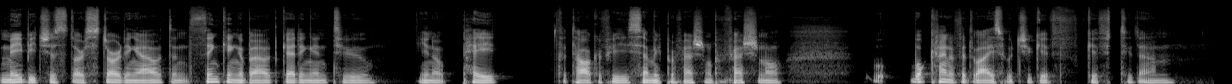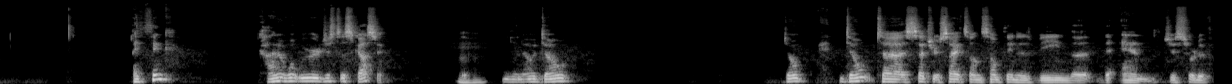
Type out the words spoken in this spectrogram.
maybe just are starting out and thinking about getting into, you know, paid photography, semi-professional, professional? What kind of advice would you give give to them? I think kind of what we were just discussing. Mm-hmm. You know, don't don't don't uh, set your sights on something as being the the end. Just sort of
